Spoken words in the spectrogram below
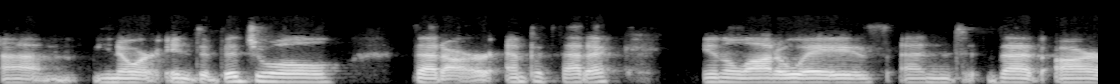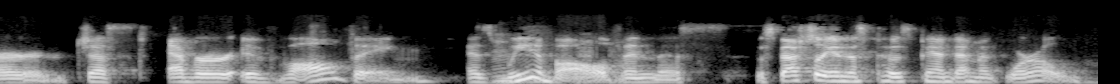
um, you know are individual that are empathetic in a lot of ways and that are just ever evolving as we mm-hmm. evolve in this especially in this post-pandemic world.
